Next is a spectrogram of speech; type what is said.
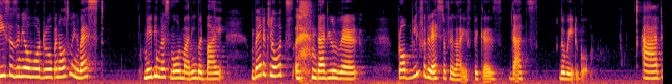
pieces in your wardrobe and also invest maybe invest more money but buy better clothes that you'll wear probably for the rest of your life because that's the way to go. And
